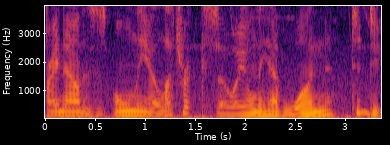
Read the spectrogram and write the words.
Right now, this is only electric, so I only have one to do.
